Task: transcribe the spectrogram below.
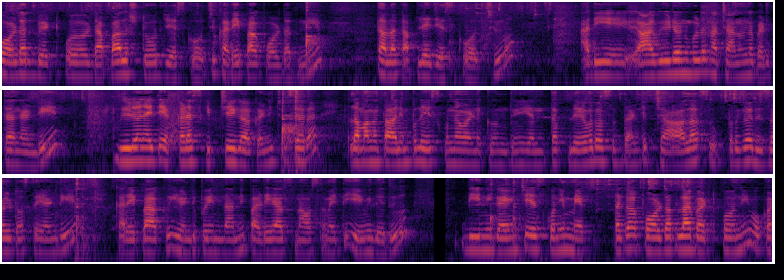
పౌడర్ పెట్టుకో డబ్బాలు స్టోర్ చేసుకోవచ్చు కరేపాకు పౌడర్ని. తలకు అప్లై చేసుకోవచ్చు. అది ఆ వీడియోని కూడా నా ఛానల్లో పెడతానండి. వీడియోని అయితే ఎక్కడ స్కిప్ చేయగాకండి చూసారా? ఇలా మనం తాలింపులు వేసుకున్నాం అనుకుంటే ఎంత ఫ్లేవర్ వస్తుంది అంటే చాలా సూపర్గా రిజల్ట్ వస్తాయండి. కరివేపాకు ఎండిపోయిన దాన్ని పడేయాల్సిన అవసరం అయితే ఏమీ లేదు. దీన్ని గ్రైండ్ చేసుకొని మెత్తగా పౌడర్లా పెట్టుకొని ఒక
